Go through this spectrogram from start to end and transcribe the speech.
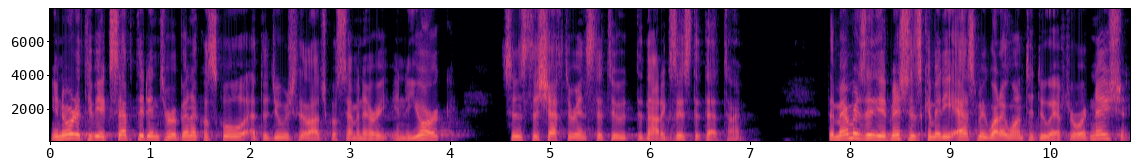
in order to be accepted into rabbinical school at the Jewish Theological Seminary in New York, since the Schechter Institute did not exist at that time. The members of the admissions committee asked me what I want to do after ordination.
